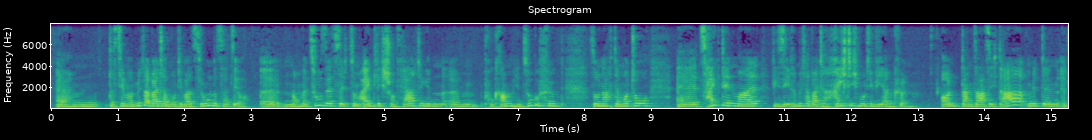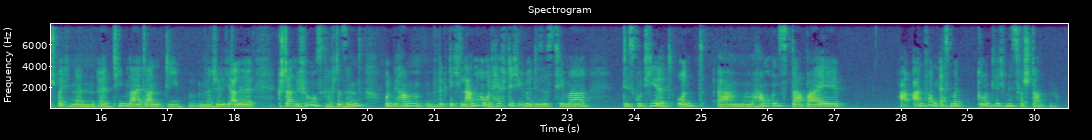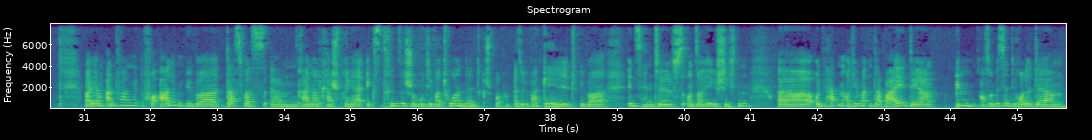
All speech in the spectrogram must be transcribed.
ähm, das Thema Mitarbeitermotivation. Das hat sie auch äh, nochmal zusätzlich zum eigentlich schon fertigen ähm, Programm hinzugefügt. So nach dem Motto, äh, zeigt denen mal, wie sie ihre Mitarbeiter richtig motivieren können. Und dann saß ich da mit den entsprechenden äh, Teamleitern, die natürlich alle gestandene Führungskräfte sind. Und wir haben wirklich lange und heftig über dieses Thema diskutiert und ähm, haben uns dabei am Anfang erstmal gründlich missverstanden. Weil wir am Anfang vor allem über das, was ähm, Reinhard K. Sprenger extrinsische Motivatoren nennt, gesprochen. Also über Geld, über Incentives und solche Geschichten. Äh, und wir hatten auch jemanden dabei, der auch so ein bisschen die Rolle der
